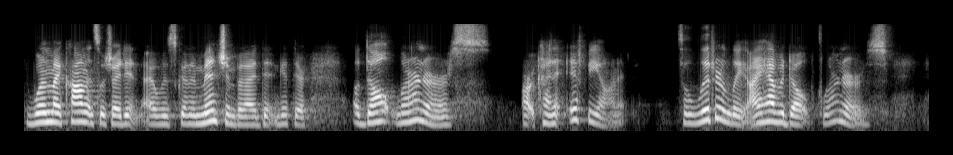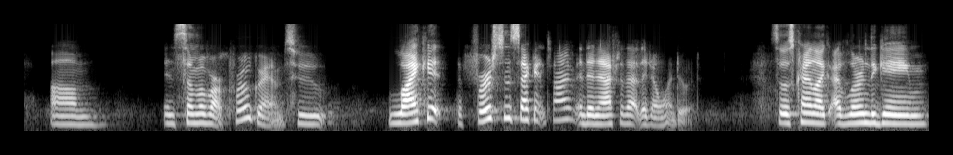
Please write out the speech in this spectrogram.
One of my comments, which I didn't, I was going to mention, but I didn't get there. Adult learners are kind of iffy on it. So literally, I have adult learners um, in some of our programs who like it the first and second time, and then after that, they don't want to do it. So it's kind of like I've learned the game.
